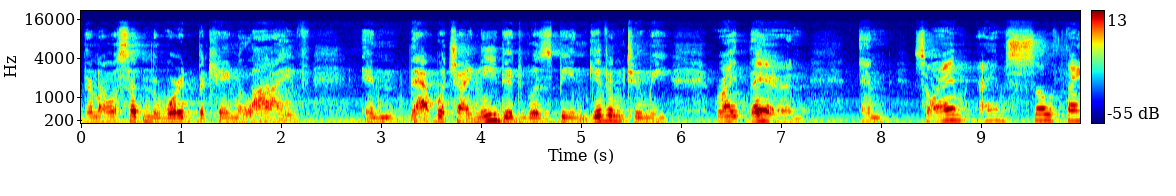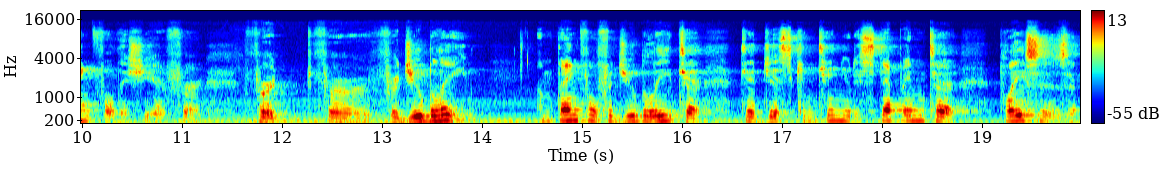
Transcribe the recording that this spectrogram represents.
then all of a sudden the word became alive. And that which I needed was being given to me right there. And, and so I am, I am so thankful this year for, for, for, for Jubilee. I'm thankful for Jubilee to, to just continue to step into places and,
